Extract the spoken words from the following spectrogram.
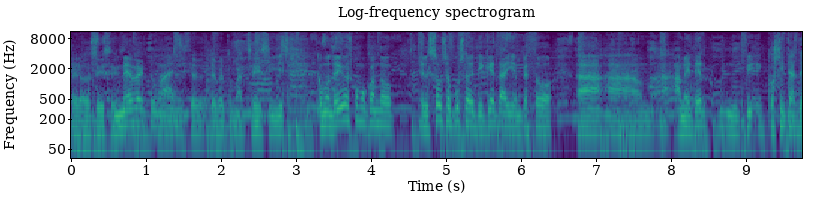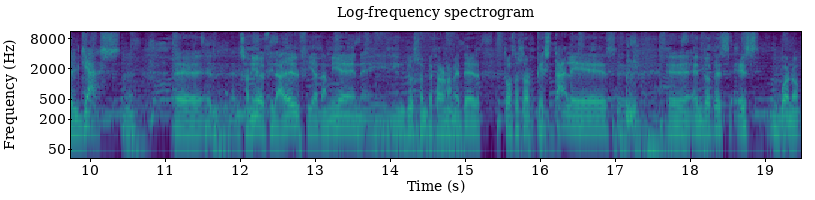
Pero sí, sí. Never too much. Sí, Never too much, sí, sí. Como te digo, es como cuando el soul se puso de etiqueta y empezó a, a- a meter cositas del jazz. ¿eh? Eh, el, sonido de Filadelfia también, e incluso empezaron a meter trozos orquestales. eh, eh, entonces es, bueno,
